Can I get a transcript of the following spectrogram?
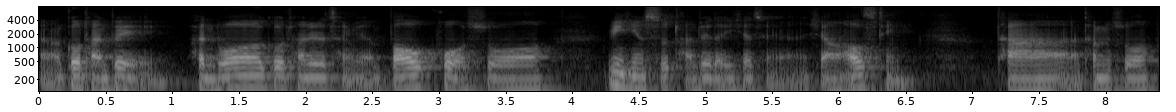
呃，Go 团队很多 Go 团队的成员，包括说运行时团队的一些成员，像 Austin，他他们说，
